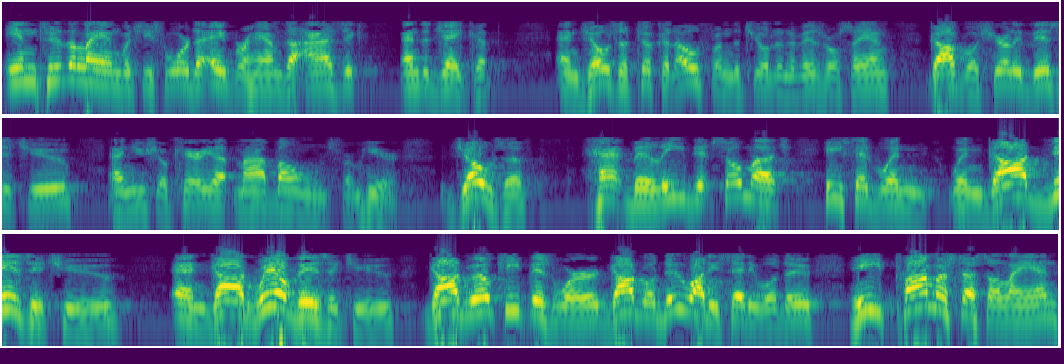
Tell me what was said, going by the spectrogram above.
into the land which he swore to Abraham, to Isaac, and to Jacob. And Joseph took an oath from the children of Israel saying, God will surely visit you and you shall carry up my bones from here. Joseph had believed it so much, he said, when, when God visits you, and God will visit you, God will keep His word, God will do what He said He will do, He promised us a land,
